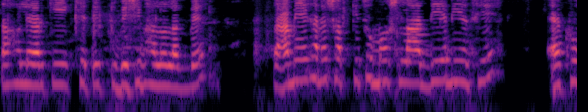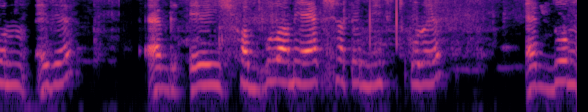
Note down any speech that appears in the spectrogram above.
তাহলে আর কি খেতে একটু বেশি ভালো লাগবে। তো আমি এখানে সব কিছু মশলা দিয়ে নিয়েছি। এখন এই যে এক- এই সবগুলো আমি একসাথে মিক্সড করে একদম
